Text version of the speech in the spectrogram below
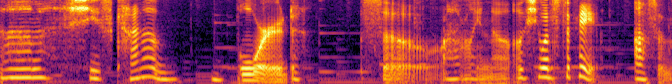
Um she's kind of bored so I don't really know. Oh she wants to paint. Awesome.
